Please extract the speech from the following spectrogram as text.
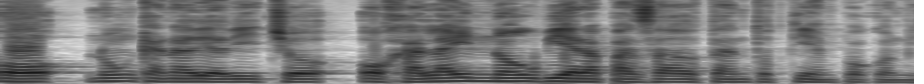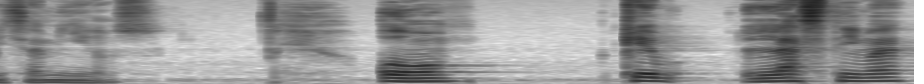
O nunca nadie ha dicho, ojalá y no hubiera pasado tanto tiempo con mis amigos. O qué lástima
